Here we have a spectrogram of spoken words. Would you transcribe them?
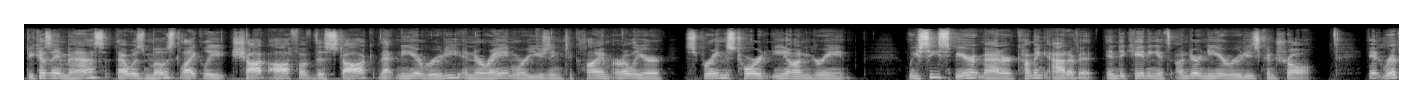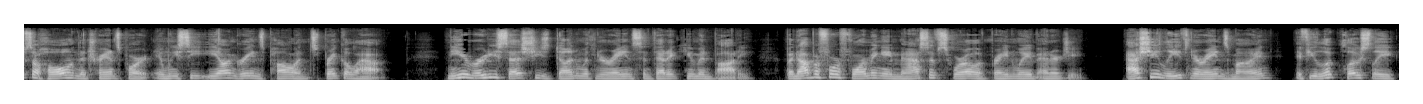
because a mass that was most likely shot off of the stalk that Neorudi and Narain were using to climb earlier springs toward Eon Green. We see spirit matter coming out of it, indicating it's under Neorudi's control. It rips a hole in the transport, and we see Eon Green's pollen sprinkle out. Neorudi says she's done with Narain's synthetic human body, but not before forming a massive swirl of brainwave energy. As she leaves Narain's mind, if you look closely,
